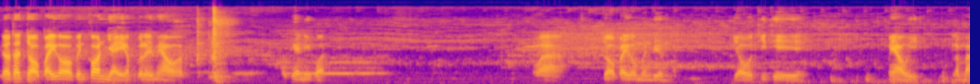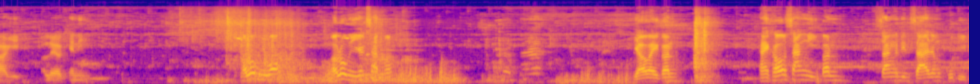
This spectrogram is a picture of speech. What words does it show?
แล้วถ้าเจาะไปก็เป็นก้อนใหญ่ครับก็เลยไม่เอาครับโอเคนี้ก่อนเพราะว่าเจาะไปก็เหมือนเดิมครับ เดี๋ยวที่เทไม่เอาอีกลำบากอีก เอาเลยเอาแค่นี้ เอาลงอยู่วะเอาลงอีกจักสันวะ เดี๋ยวไว้ก่อน ให้เขาสั่งอีกก่อน สั่งดินสาจะมาขุดอีก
